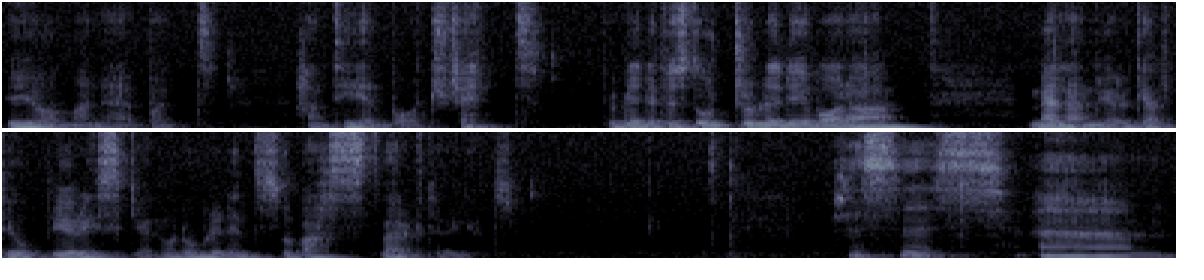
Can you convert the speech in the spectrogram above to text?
hur gör man det här på ett hanterbart sätt? För blir det för stort så blir det ju bara mellanmjölk alltihop är ju risken och då blir det inte så vasst verktyget. Precis. Um...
